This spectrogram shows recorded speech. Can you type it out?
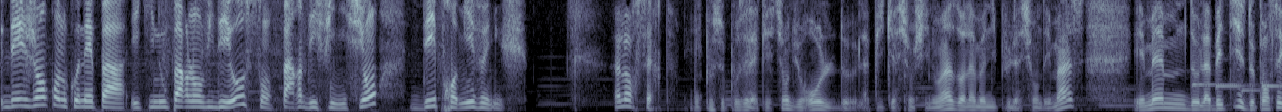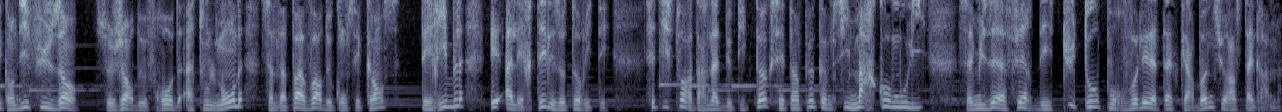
des gens qu'on ne connaît pas et qui nous parlent en vidéo sont par définition des premiers venus. Alors certes, on peut se poser la question du rôle de l'application chinoise dans la manipulation des masses, et même de la bêtise de penser qu'en diffusant ce genre de fraude à tout le monde, ça ne va pas avoir de conséquences terribles et alerter les autorités. Cette histoire d'arnaque de TikTok, c'est un peu comme si Marco Mouli s'amusait à faire des tutos pour voler la taxe carbone sur Instagram.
